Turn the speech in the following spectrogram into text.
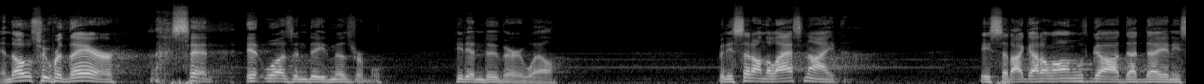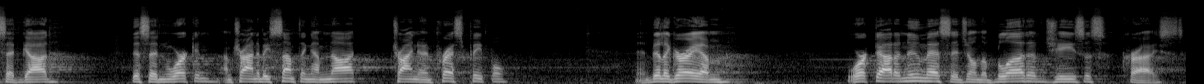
And those who were there said, It was indeed miserable. He didn't do very well. But he said on the last night, he said, I got alone with God that day and he said, God, this isn't working. I'm trying to be something I'm not, trying to impress people. And Billy Graham worked out a new message on the blood of Jesus Christ.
